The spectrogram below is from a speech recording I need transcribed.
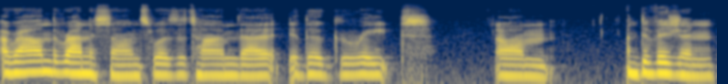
around the Renaissance was the time that the great um, division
